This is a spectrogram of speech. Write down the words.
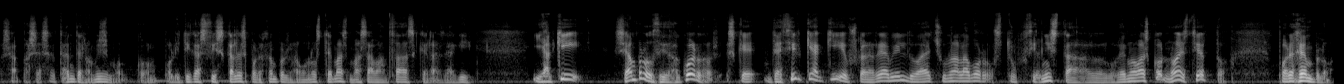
o sea, pasa exactamente lo mismo, con políticas fiscales, por ejemplo, en algunos temas más avanzadas que las de aquí. Y aquí se han producido acuerdos. Es que decir que aquí Euskal Herria Bildu ha hecho una labor obstruccionista al gobierno vasco no es cierto. Por ejemplo,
